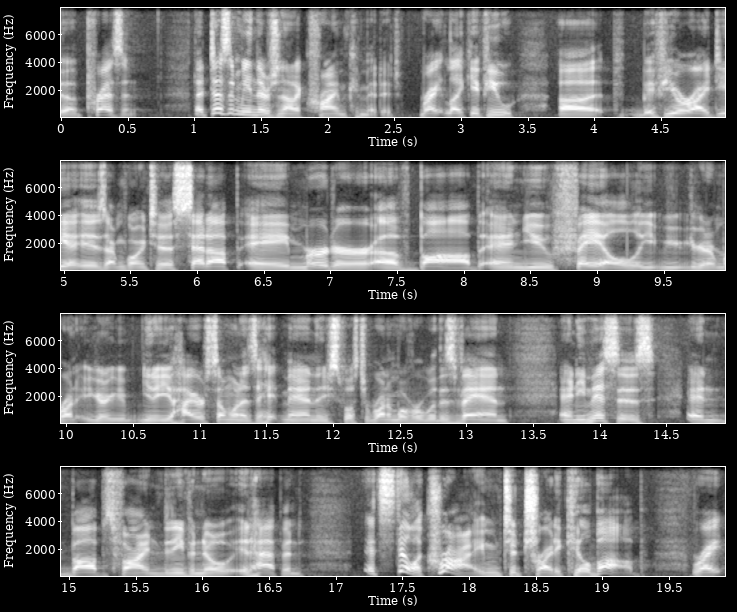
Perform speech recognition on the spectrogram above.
uh, present that doesn't mean there's not a crime committed, right? Like if you, uh, if your idea is I'm going to set up a murder of Bob and you fail, you, are going to run, you're, you know, you hire someone as a hitman and you're supposed to run him over with his van, and he misses, and Bob's fine, didn't even know it happened. It's still a crime to try to kill Bob, right?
